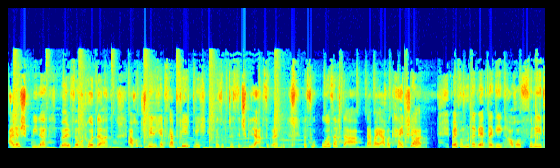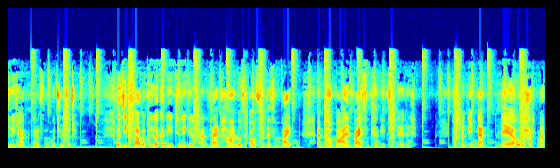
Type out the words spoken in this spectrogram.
alle Spieler, Wölfe und Hunde an. Auch im Schwierigkeitsgrad friedlich versucht es den Spieler anzugreifen, verursacht da, dabei aber keinen Schaden. Wölfe und Hunde werden dagegen auch auf friedlich angegriffen und getötet. Also die Gefahr beim Killerkaninchen liegt an seinem harmlosen Aussehen, das vom Weiten einem normalen weißen Kaninchen ähnelt. Kommt man ihm dann näher oder hat man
